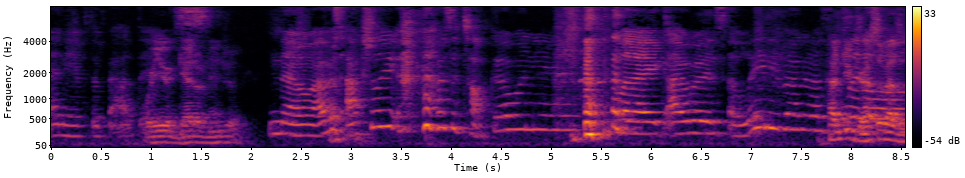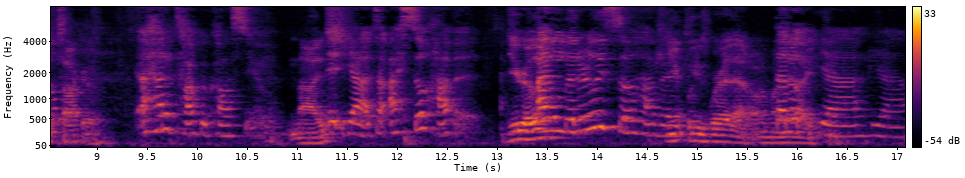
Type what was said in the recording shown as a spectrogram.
any of the bad things Were you a ghetto ninja? no i was actually i was a taco one year like I was a ladybug when I was How'd you dress up as a taco? I had a taco costume. Nice. It, yeah, it's a, I still have it. Do you really? I literally still have it. Can you please wear that on my That'll yeah yeah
